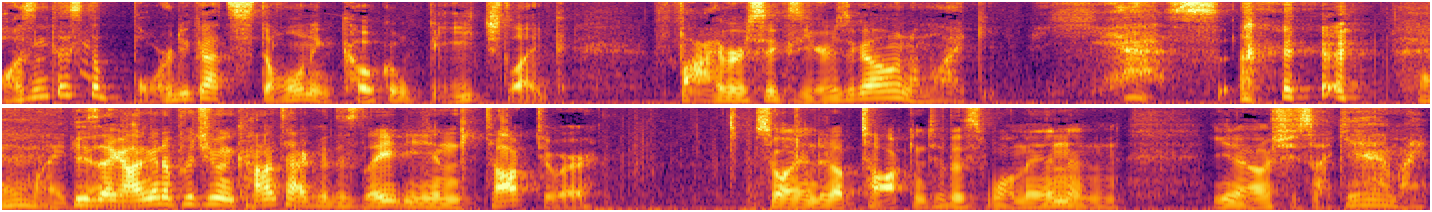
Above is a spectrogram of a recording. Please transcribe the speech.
"Wasn't this the board you got stolen in Cocoa Beach like five or six years ago?" And I'm like, "Yes." Oh my god. He's like, I'm gonna put you in contact with this lady and talk to her. So I ended up talking to this woman, and you know, she's like, yeah, my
